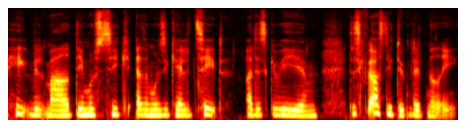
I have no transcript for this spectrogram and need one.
helt vildt meget, det er musik, altså musikalitet. Og det skal vi, øh, det skal vi også lige dykke lidt ned i.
